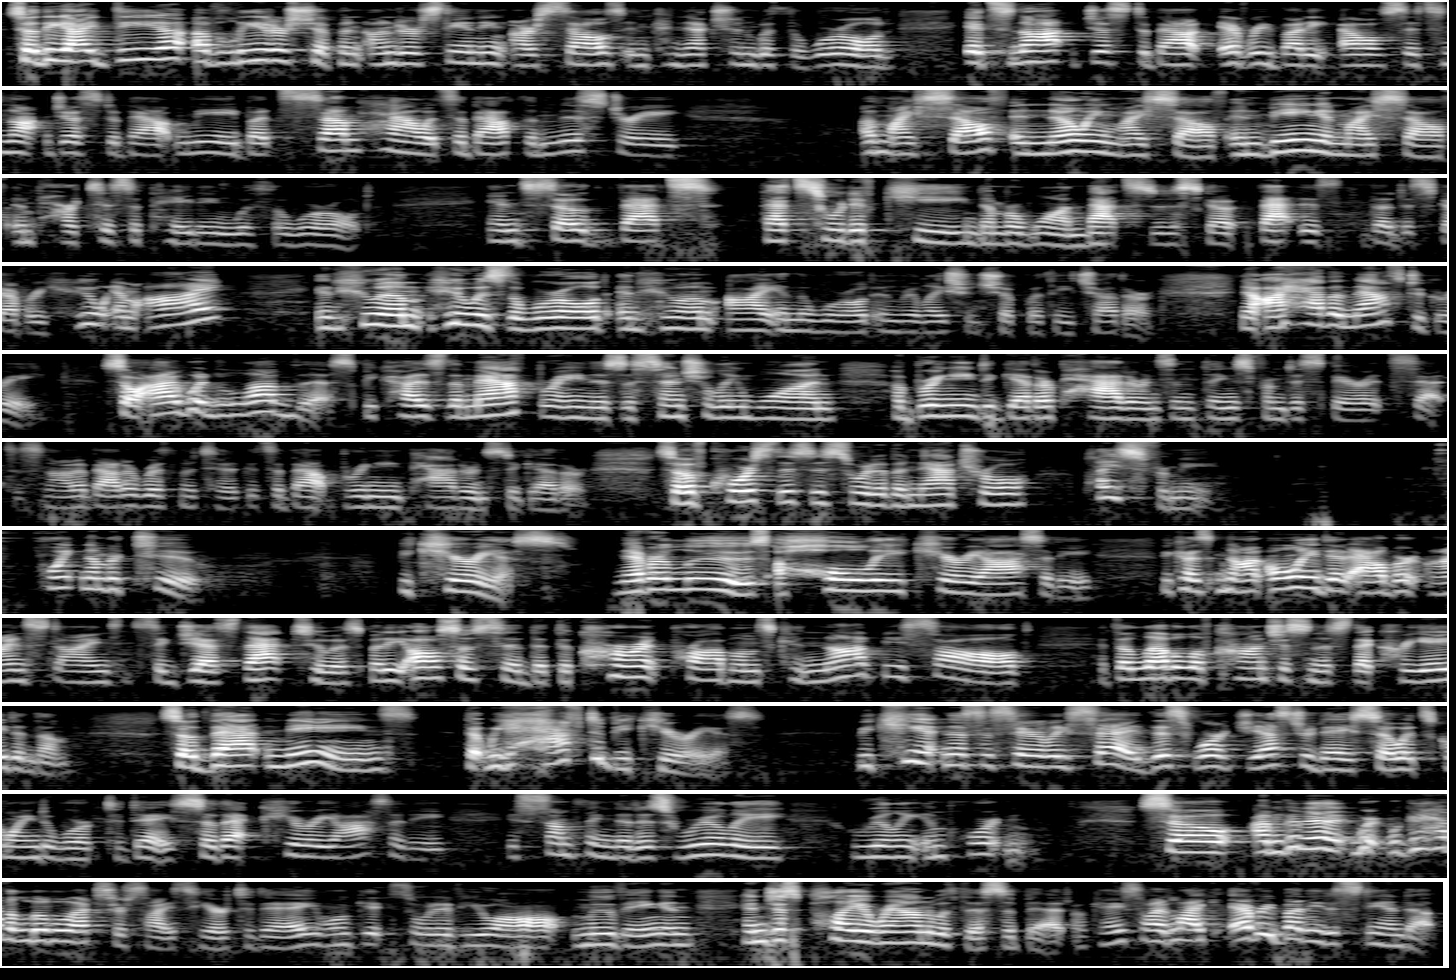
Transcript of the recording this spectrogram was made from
So the idea of leadership and understanding ourselves in connection with the world, it's not just about everybody else, it's not just about me, but somehow it's about the mystery of myself and knowing myself and being in myself and participating with the world. And so that's, that's sort of key number one. That's the disco- that is the discovery. Who am I? And who, am, who is the world and who am I in the world in relationship with each other? Now, I have a math degree. So I would love this because the math brain is essentially one of bringing together patterns and things from disparate sets. It's not about arithmetic, it's about bringing patterns together. So, of course, this is sort of a natural place for me. Point number two be curious. Never lose a holy curiosity. Because not only did Albert Einstein suggest that to us, but he also said that the current problems cannot be solved at the level of consciousness that created them. So that means that we have to be curious. We can't necessarily say, this worked yesterday, so it's going to work today. So that curiosity is something that is really, really important. So I'm gonna, we're, we're, gonna have a little exercise here today. We'll get sort of you all moving and, and just play around with this a bit, okay? So I'd like everybody to stand up.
